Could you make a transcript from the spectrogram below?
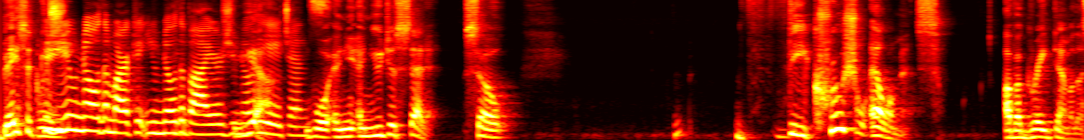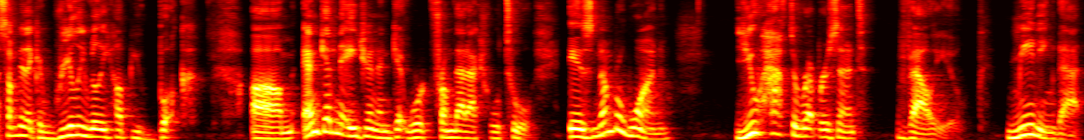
basically Because you know the market, you know the buyers, you know Yeah. the agents. Well, and you, and you just said it. So the crucial elements of a great demo, that's something that can really, really help you book um, and get an agent and get work from that actual tool, is number one, you have to represent value, meaning that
